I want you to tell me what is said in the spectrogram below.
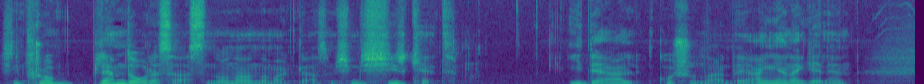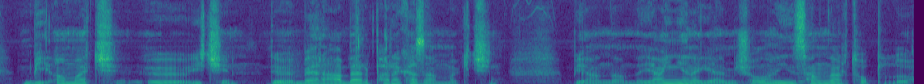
Şimdi problem de orası aslında onu anlamak lazım. Şimdi şirket ideal koşullarda yan yana gelen bir amaç e, için değil mi? Beraber para kazanmak için bir anlamda yan yana gelmiş olan insanlar topluluğu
